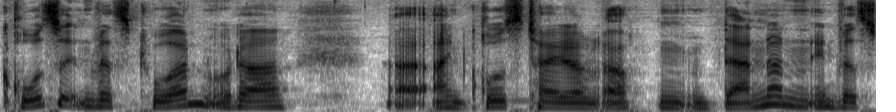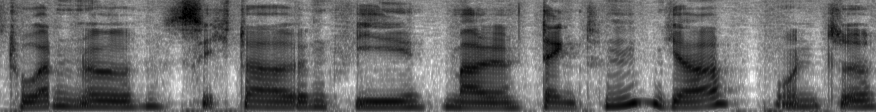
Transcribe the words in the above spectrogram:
große Investoren oder ein Großteil auch der anderen Investoren sich da irgendwie mal denkt, hm, ja, und äh,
